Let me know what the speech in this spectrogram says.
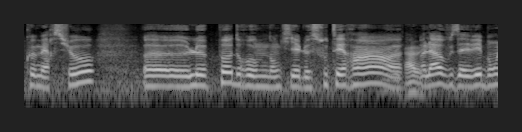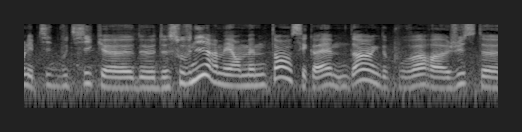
commerciaux. Euh, le podroom, donc qui est le souterrain. Ah oui. Voilà, vous avez bon les petites boutiques de, de souvenirs, mais en même temps, c'est quand même dingue de pouvoir juste euh,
